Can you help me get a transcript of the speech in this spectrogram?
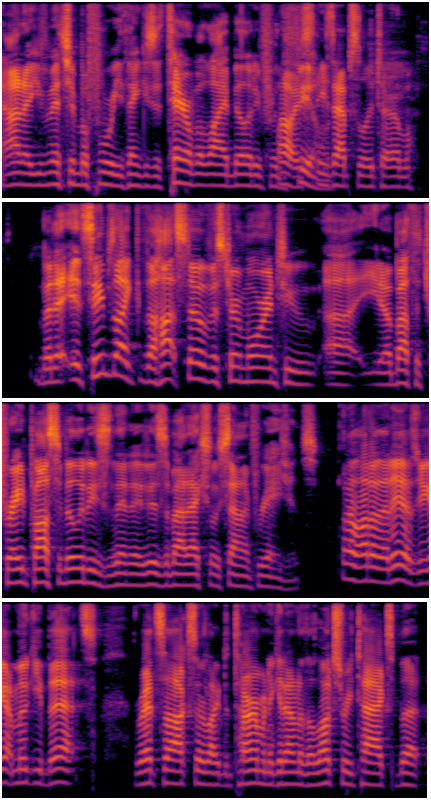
And I know you've mentioned before you think he's a terrible liability for the Oh, he's, field. he's absolutely terrible. But it it seems like the hot stove has turned more into, uh, you know, about the trade possibilities than it is about actually signing free agents. Well, a lot of that is you got Mookie Betts. Red Sox are like determined to get under the luxury tax, but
